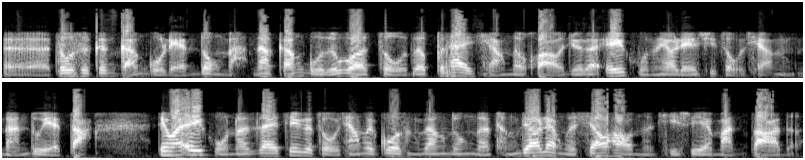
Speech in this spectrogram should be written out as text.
呃，都是跟港股联动嘛。那港股如果走的不太强的话，我觉得 A 股呢要连续走强难度也大。另外，A 股呢在这个走强的过程当中呢，成交量的消耗呢其实也蛮大的，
